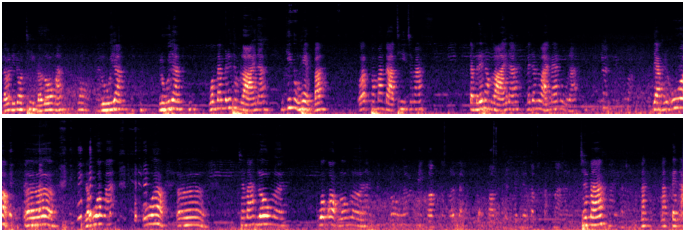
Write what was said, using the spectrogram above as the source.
แล้ววันนี้โดนทีบแล้วโล่งไหมรู้ยัง รู้ยังว่าแม่ไม่ได้ทำร้ายนะเมื่อกี้หนูเห็นปะว่าพระมารดาทีบใช่ไหมแต่ไม่ได้ทำร้ายนะไม่ได้ทำร้ายแม่หนูนะอยากให้อ้วก เออ แล้วอ้วกไหมอ้วก เออ ใช่ไหมโล่งเลยอ้วกออกโล่งเลยโลกแล้วมันมีความสุข แล้วแบบความรู้สึกเดิมๆเราก็กลับมาใช่ไหมใช่ค่ะมันมันเป็นอ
